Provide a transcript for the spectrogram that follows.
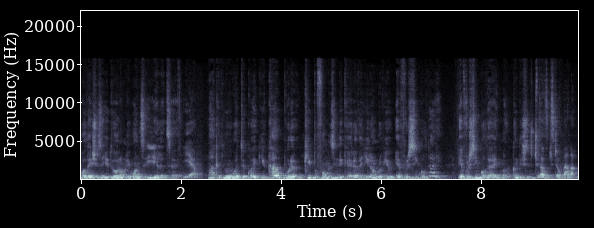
Well, the issue is that you do it only once a year, let's say. Yeah. Market moving way too quick. You can't put a key performance indicator that you don't review every single day. Every single day, market conditions change. Does it still matter?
